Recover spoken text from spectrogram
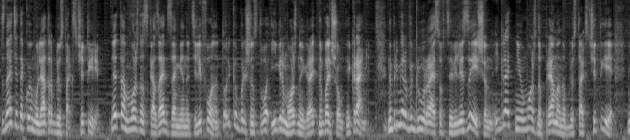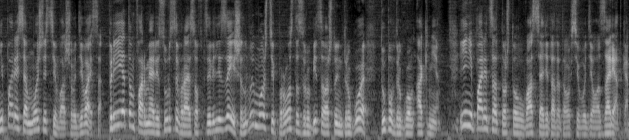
Знаете такой эмулятор BlueStacks 4? Это, можно сказать, замена телефона, только большинство игр можно играть на большом экране. Например, в игру Rise of Civilization играть в нее можно прямо на BlueStacks 4, не парясь о мощности вашего девайса. При этом, фармя ресурсы в Rise of Civilization, вы можете просто зарубиться во что-нибудь другое, тупо в другом окне. И не париться то, что у вас сядет от этого всего дела зарядка.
